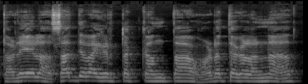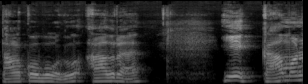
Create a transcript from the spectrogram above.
ತಡೆಯಲು ಅಸಾಧ್ಯವಾಗಿರ್ತಕ್ಕಂಥ ಹೊಡೆತಗಳನ್ನು ತಾಳ್ಕೋಬೋದು. ಆದರೆ ಈ ಕಾಮನ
